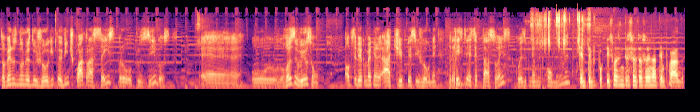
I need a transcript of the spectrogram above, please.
Tô vendo os números do jogo aqui, foi 24 a 6 pro, pros Eagles. É, o Rose Wilson, ó pra você ver como é que é atípico esse jogo, né? Três interceptações, coisa que não é muito comum, né? Ele teve pouquíssimas interceptações na temporada.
